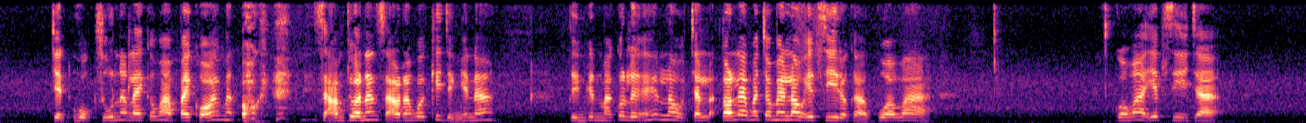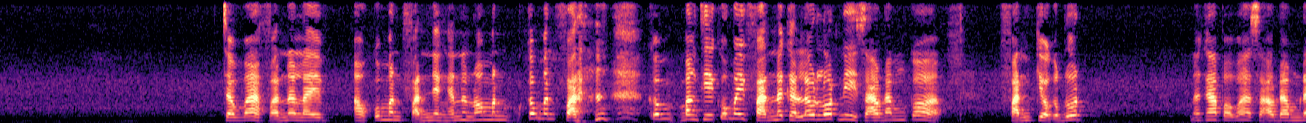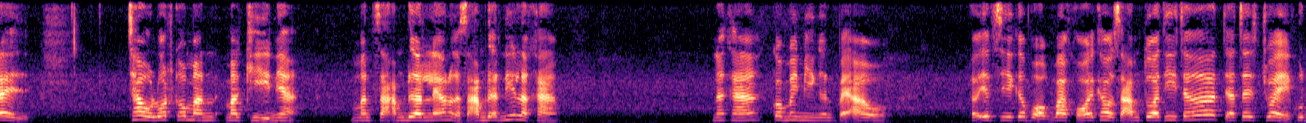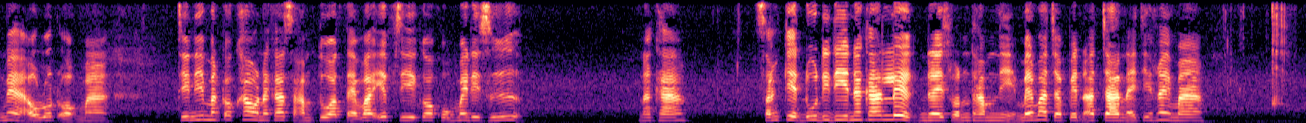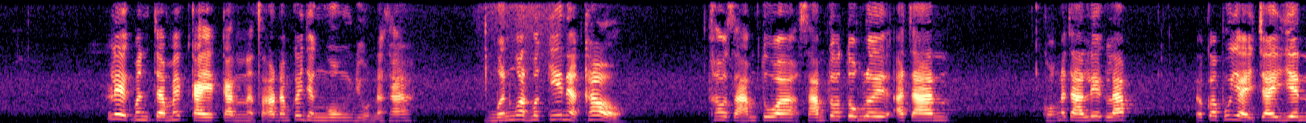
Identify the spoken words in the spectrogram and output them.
เจ็ดหกศูนย์อะไรก็ว่าไปขอให้มันออกสามตัวนั้นสาวดำก็คิดอย่างนี้นะ ตื่นขึ้นมาก็เลยเอ๊ะเล่าจะตอนแรกว่าจะไม่เล่าเอฟซีหรอกค่ะกลัวว่า กลัวว่าเอฟซีจะ จะว่าฝันอะไร เอาก็มันฝันอย่างนั้นนะเนาะมันก็มันฝัน ก็บางทีก็ไม่ฝันนะคะแล้วรถนี่สาวดำก็ฝันเกี่ยวกับรถนะคะ เพราะว่าสาวดำได้เช่ารถเขามามาขี่เนี่ย มันสามเดือนแล้วนะคะสามเดือนนี้แหละค่ะนะคะ ก็ไม่มีเงินไปเอาแล้วเอฟซีก็บอกว่าขอให้เข้าสามตัวที่เธอจะจะช่วยคุณแม่เอารถออกมา ทีนี้มันก็เข้านะคะสามตัวแต่ว่าเอฟซีก็คงไม่ได้ซื้อนะคะ สังเกตดูดีๆนะคะ เลขในสวนธรรมนี่ ไม่ว่าจะเป็นอาจารย์ไหนที่ให้มา เลขมันจะไม่ไกลกันนะสาวดำก็ยังงงอยู่นะคะ เหมือนงวดเมื่อกี้เนี่ยเข้า เข้าสามตัวสามตัวตรงเลยอาจารย์ของอาจารย์เลขลับ แล้วก็ผู้ใหญ่ใจเย็น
